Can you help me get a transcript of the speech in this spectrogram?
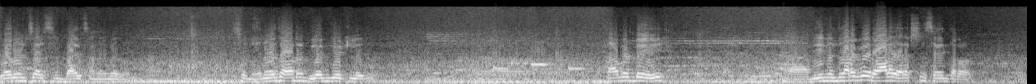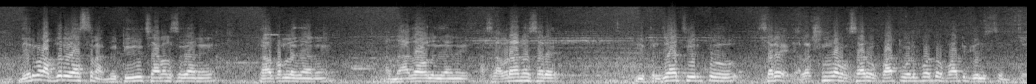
గౌరవించాల్సిన బాధ్యత అందరి మీద ఉంది. సో నేనైతే ఎవరిని బ్లేమ్ చేయట్లేదు. కాబట్టి నేను ఇంతవరకు రాలేదు ఎలక్షన్స్ అయిన తర్వాత. నేను కూడా అబ్జర్వ్ చేస్తున్నా. మీ టీవీ ఛానల్స్ కానీ పేపర్లు కానీ మేధావులు కానీ అసలు ఎవరైనా సరే ఈ ప్రజా తీర్పు సరే ఎలక్షన్లో ఒకసారి ఒక పార్టీ ఓడిపోతే ఒక పార్టీ గెలుస్తుంది.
